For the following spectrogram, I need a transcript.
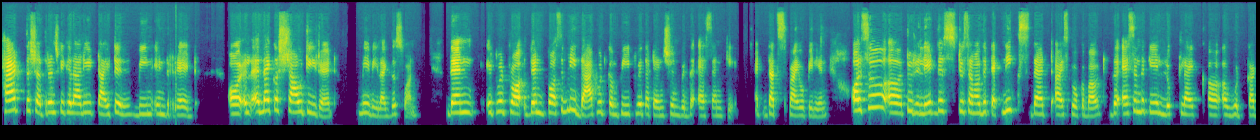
Had the shatranj ki khiladi title been in red or like a shouty red maybe like this one then it would pro- then possibly that would compete with attention with the s and k. That's my opinion. Also uh, to relate this to some of the techniques that i spoke about the s and the k look like a, a woodcut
